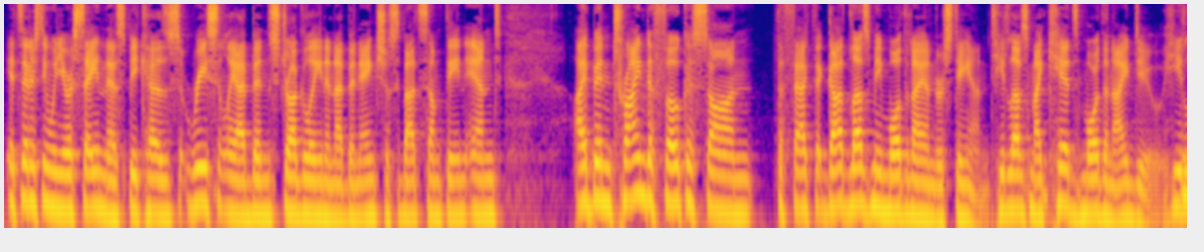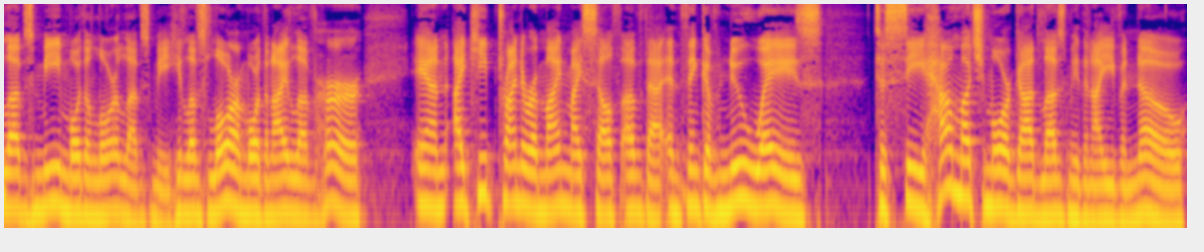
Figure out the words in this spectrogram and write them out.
it's interesting when you were saying this because recently I've been struggling and I've been anxious about something and I've been trying to focus on the fact that God loves me more than I understand. He loves my kids more than I do. He loves me more than Laura loves me. He loves Laura more than I love her. And I keep trying to remind myself of that and think of new ways to see how much more God loves me than I even know.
